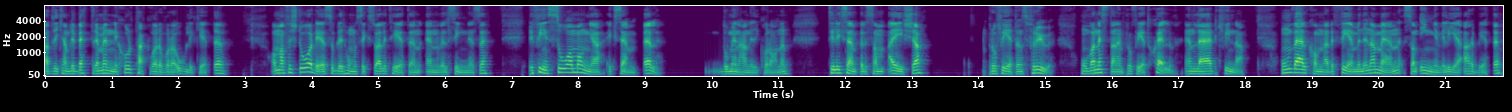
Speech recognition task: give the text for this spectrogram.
att vi kan bli bättre människor tack vare våra olikheter. Om man förstår det så blir homosexualiteten en välsignelse. Det finns så många exempel, då menar han i Koranen, till exempel som Aisha, profetens fru. Hon var nästan en profet själv, en lärd kvinna. Hon välkomnade feminina män som ingen ville ge arbete.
